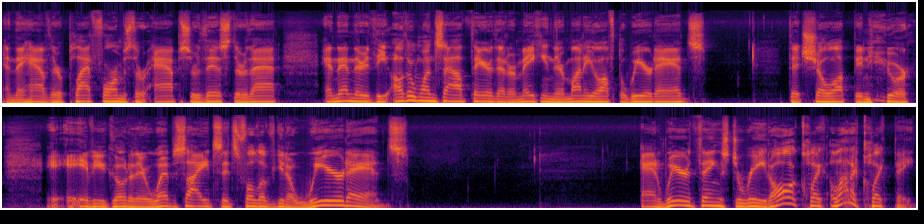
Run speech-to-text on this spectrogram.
And they have their platforms, their apps, or this, or that. And then there are the other ones out there that are making their money off the weird ads that show up in your if you go to their websites it's full of you know weird ads. And weird things to read. All click a lot of clickbait.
